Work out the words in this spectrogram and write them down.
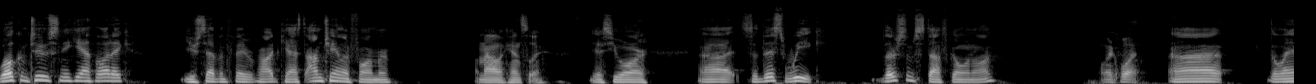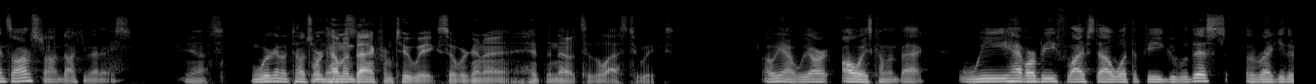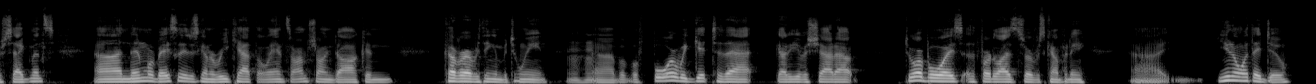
Welcome to Sneaky Athletic, your seventh favorite podcast. I'm Chandler Farmer. I'm Alec Hensley. Yes, you are. Uh, so this week, there's some stuff going on. Like what? Uh, the Lance Armstrong documentaries. Yes. We're gonna touch on. We're on. coming those. back from two weeks, so we're gonna hit the notes of the last two weeks. Oh yeah, we are always coming back. We have our beef lifestyle, what the feed, Google this, the regular segments, uh, and then we're basically just gonna recap the Lance Armstrong doc and cover everything in between. Mm-hmm. Uh, but before we get to that, got to give a shout out to our boys at the Fertilizer Service Company. Uh, you know what they do.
